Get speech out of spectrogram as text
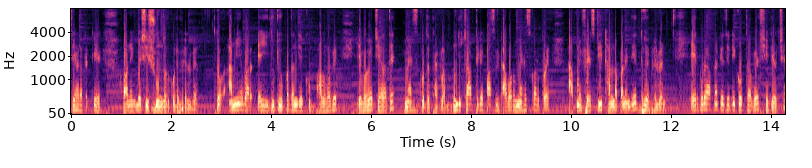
চেহারাটাকে অনেক বেশি সুন্দর করে ফেলবে। তো আমি এবার এই দুটি উপাদান দিয়ে খুব ভালোভাবে এভাবে চেহারাতে ম্যাসেজ করতে থাকলাম। বন্ধু, চার থেকে পাঁচ মিনিট আবারও ম্যাসেজ করার পরে আপনি ফেসটি ঠান্ডা পানি দিয়ে ধুয়ে ফেলবেন। এরপরে আপনাকে যেটি করতে হবে সেটি হচ্ছে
